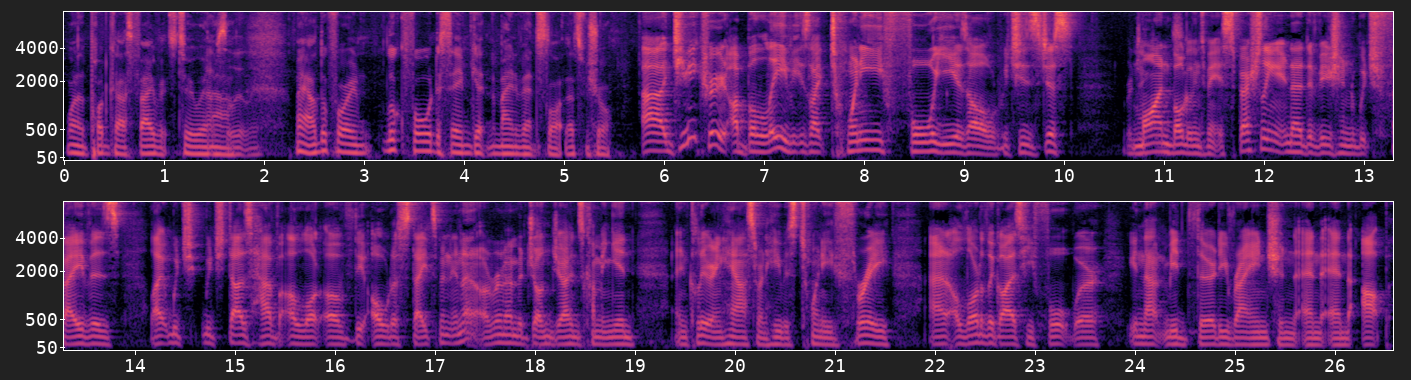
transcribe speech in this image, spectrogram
One of the podcast favorites too. And, uh, Absolutely. mate, I look for him. Look forward to see him getting the main event slot. That's for sure. Uh, Jimmy Crute, I believe, is like 24 years old, which is just mind-boggling to me, especially in a division which favors like which which does have a lot of the older statesmen in it. I remember Jon Jones coming in and clearing house when he was 23, and a lot of the guys he fought were in that mid 30 range and and and up.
